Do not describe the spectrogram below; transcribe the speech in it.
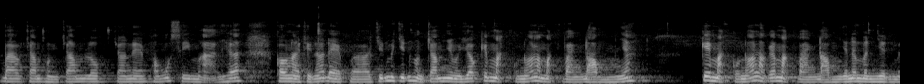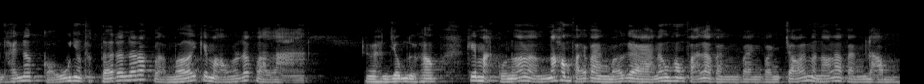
bao trăm phần trăm luôn cho anh em không có xi mại gì hết. Con này thì nó đẹp à, 99 phần trăm nhưng mà do cái mặt của nó là mặt vàng đồng nhé cái mặt của nó là cái mặt vàng đồng cho nên mình nhìn mình thấy nó cũ nhưng thực tế đó nó rất là mới cái màu nó rất là lạ người hình dung được không? Cái mặt của nó là nó không phải vàng mỡ gà, nó cũng không phải là vàng vàng vàng chói mà nó là vàng đồng.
